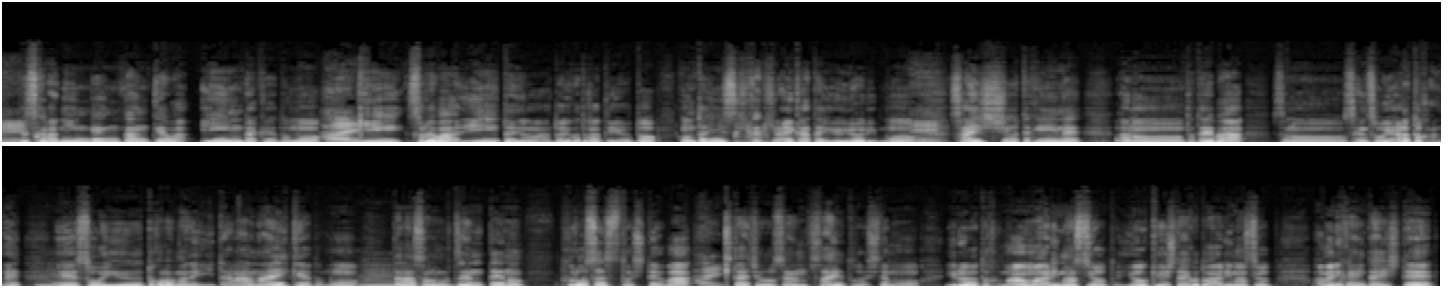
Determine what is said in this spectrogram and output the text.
えー、ですから人間関係はいいんだけれども、はい、それはいいというのはどういうことかというと、本当に好きか嫌いかというよりも、えー、最終的にね、あの例えばその戦争をやるとかね、うん、えー、そういうところまで至らないけれども、うん、ただその前提のプロセスとしては、はい、北朝鮮サイドとしてもいろいろと不満はありますよと、要求したいことはありますよ、アメリカに対して、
